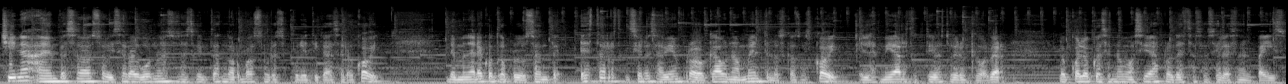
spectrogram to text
China ha empezado a suavizar algunas de sus estrictas normas sobre su política de cero COVID. De manera contraproducente, estas restricciones habían provocado un aumento en los casos COVID y las medidas restrictivas tuvieron que volver, lo cual ocasionó masivas protestas sociales en el país.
